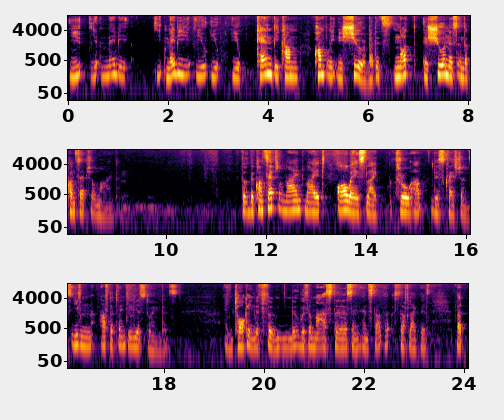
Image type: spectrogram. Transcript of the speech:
you, you maybe maybe you you you can become completely sure, but it's not a sureness in the conceptual mind. The conceptual mind might always like throw up these questions, even after 20 years doing this, and talking with the, with the masters and, and stuff stuff like this. But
